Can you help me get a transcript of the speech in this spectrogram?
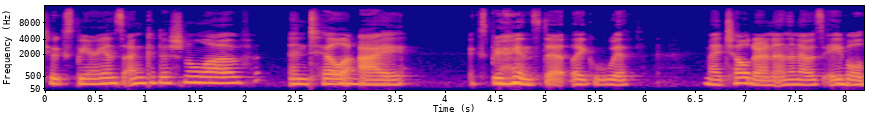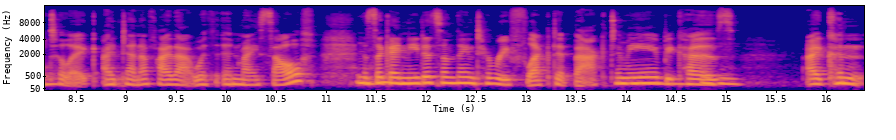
to experience unconditional love until mm. I experienced it like with my children. And then I was able mm-hmm. to like identify that within myself. It's like mm-hmm. I needed something to reflect it back to me mm-hmm. because I couldn't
